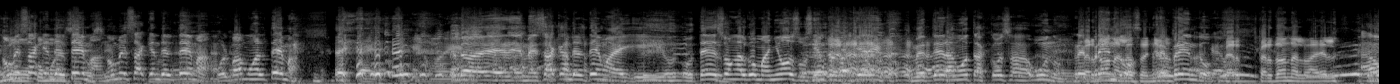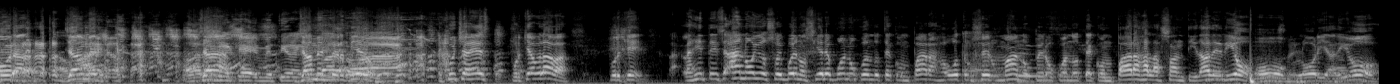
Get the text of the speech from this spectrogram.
No me saquen del tema, no me saquen del tema. Volvamos al tema. Eh, me sacan del tema y, ustedes son algo mañosos, siempre lo quieren meter en otras cosas a uno. Reprendo, reprendo. perdónalo a él. Ahora, ya me, ya, ya me perdieron. Escucha esto, ¿por qué hablaba? Porque la gente dice, ah, no, yo soy bueno. Si eres bueno cuando te comparas a otro ser humano, pero cuando te comparas a la santidad de Dios, oh, gloria a Dios.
